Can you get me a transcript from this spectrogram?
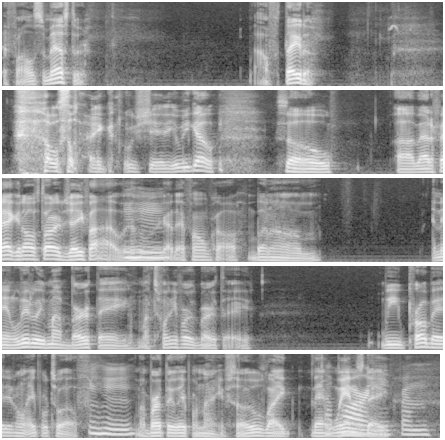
The following semester. Alpha Theta. I was like, oh shit, here we go. So, uh, matter of fact, it all started J 5 when we got that phone call. But, um, and then literally my birthday, my 21st birthday, we probated on April 12th. My birthday was April 9th. So it was like that A Wednesday. from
